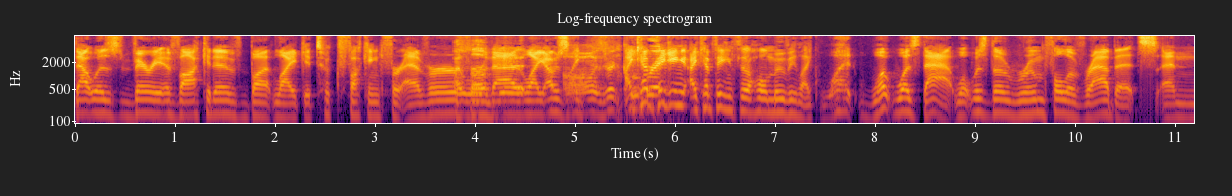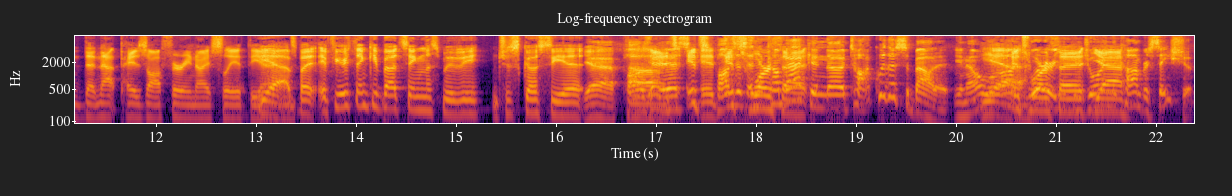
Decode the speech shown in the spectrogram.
That was very evocative, but like it took fucking forever I for loved that. it. Like I was like Oh, is Rick I kept thinking I kept thinking through the whole movie like what what was that? What was the room full of rabbits? And then that pays off very nicely at the Yeah, end. Yeah, but if you're thinking about seeing this movie, just go see it. Yeah, pause Uh, this. it's- it's- pause it's this, and worth come it. back and uh, talk with us about it. You know, Yeah. We're It's Twitter. worth you can it, join yeah. the conversation.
